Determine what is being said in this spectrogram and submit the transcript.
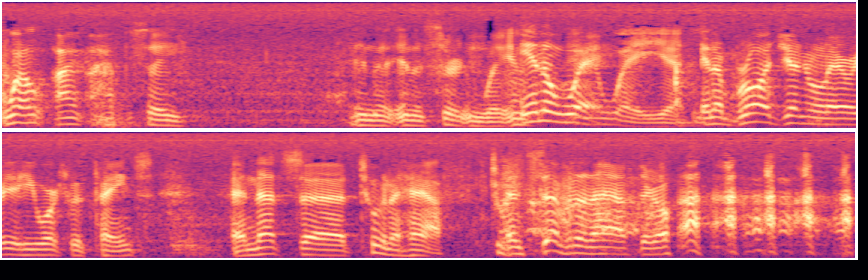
Well, I, I have to say, in a, in a certain way. In a way. In a way, yes. In a broad general area, he works with paints, and that's uh, two and a half. And seven and a half to go.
